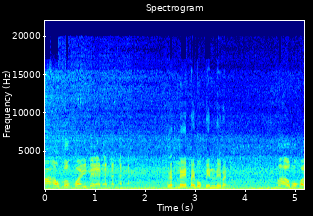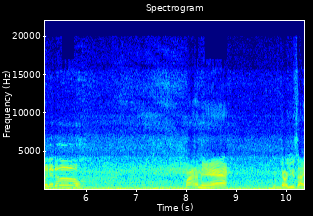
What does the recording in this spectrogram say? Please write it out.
มาเอาพวกข่อยแน่เบิดเลยไปบ่เป็นเลยบัดนี้มาเอาพวกข่อยแน่เด้อมาทำแหมยมเจ้าอยู่ใส่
